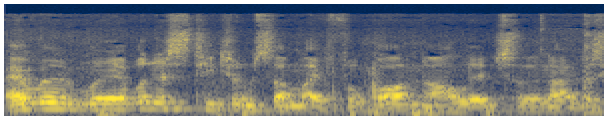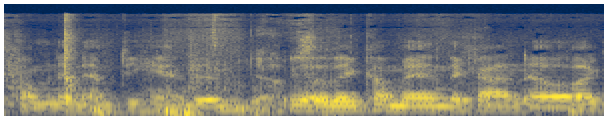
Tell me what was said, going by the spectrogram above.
and we're, we're able to just teach them some like football knowledge, so they're not just coming in empty-handed. Yeah. So they come in, they kind of know like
